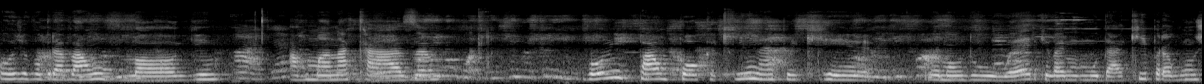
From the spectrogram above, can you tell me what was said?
Hoje eu vou gravar um vlog arrumando a casa. Vou limpar um pouco aqui, né? Porque o irmão do Eric vai mudar aqui por alguns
